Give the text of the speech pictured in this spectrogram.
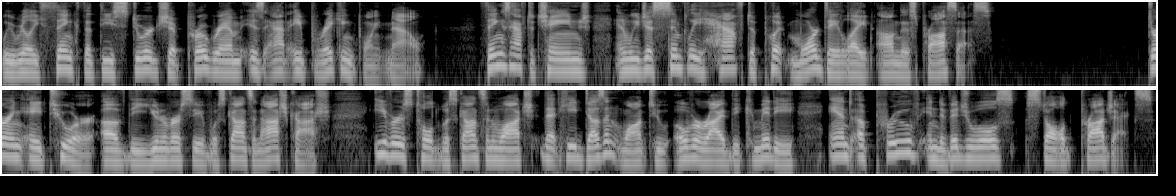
we really think that the stewardship program is at a breaking point now. Things have to change, and we just simply have to put more daylight on this process. During a tour of the University of Wisconsin Oshkosh, Evers told Wisconsin Watch that he doesn't want to override the committee and approve individuals' stalled projects.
